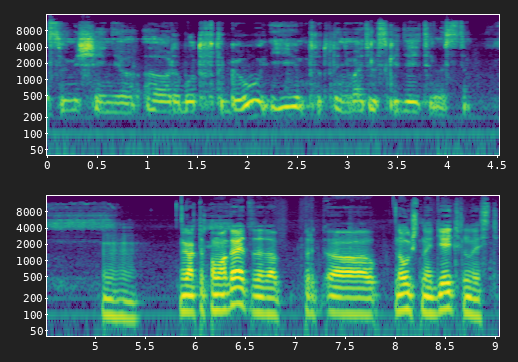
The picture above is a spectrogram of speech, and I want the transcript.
совмещение э, работы в ТГУ и предпринимательской деятельности. Угу. Как-то помогает эта э, научная деятельность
